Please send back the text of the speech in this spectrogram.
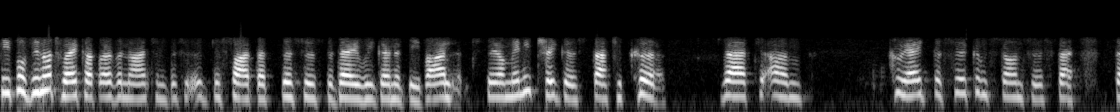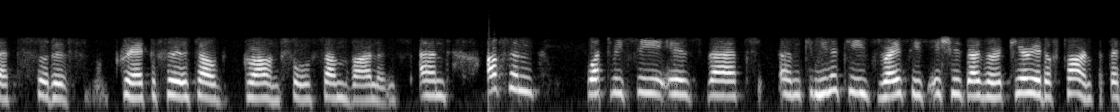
people do not wake up overnight and decide that this is the day we're going to be violent. There are many triggers that occur that um, create the circumstances that that sort of create the fertile ground for some violence. And often, what we see is that um, communities raise these issues over a period of time, but they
